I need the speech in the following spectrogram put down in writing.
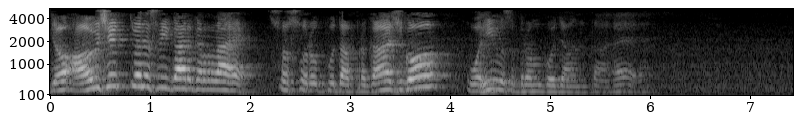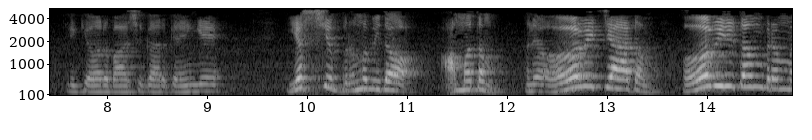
जो अविषयत्व स्वीकार कर रहा है स्वस्वरूपता प्रकाश को, वही उस ब्रह्म को जानता है। ठीक और भाष्यकार कहेंगे, यस्य ब्रह्म विद अमतम अविज्ञातम, अविदितम ब्रह्म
